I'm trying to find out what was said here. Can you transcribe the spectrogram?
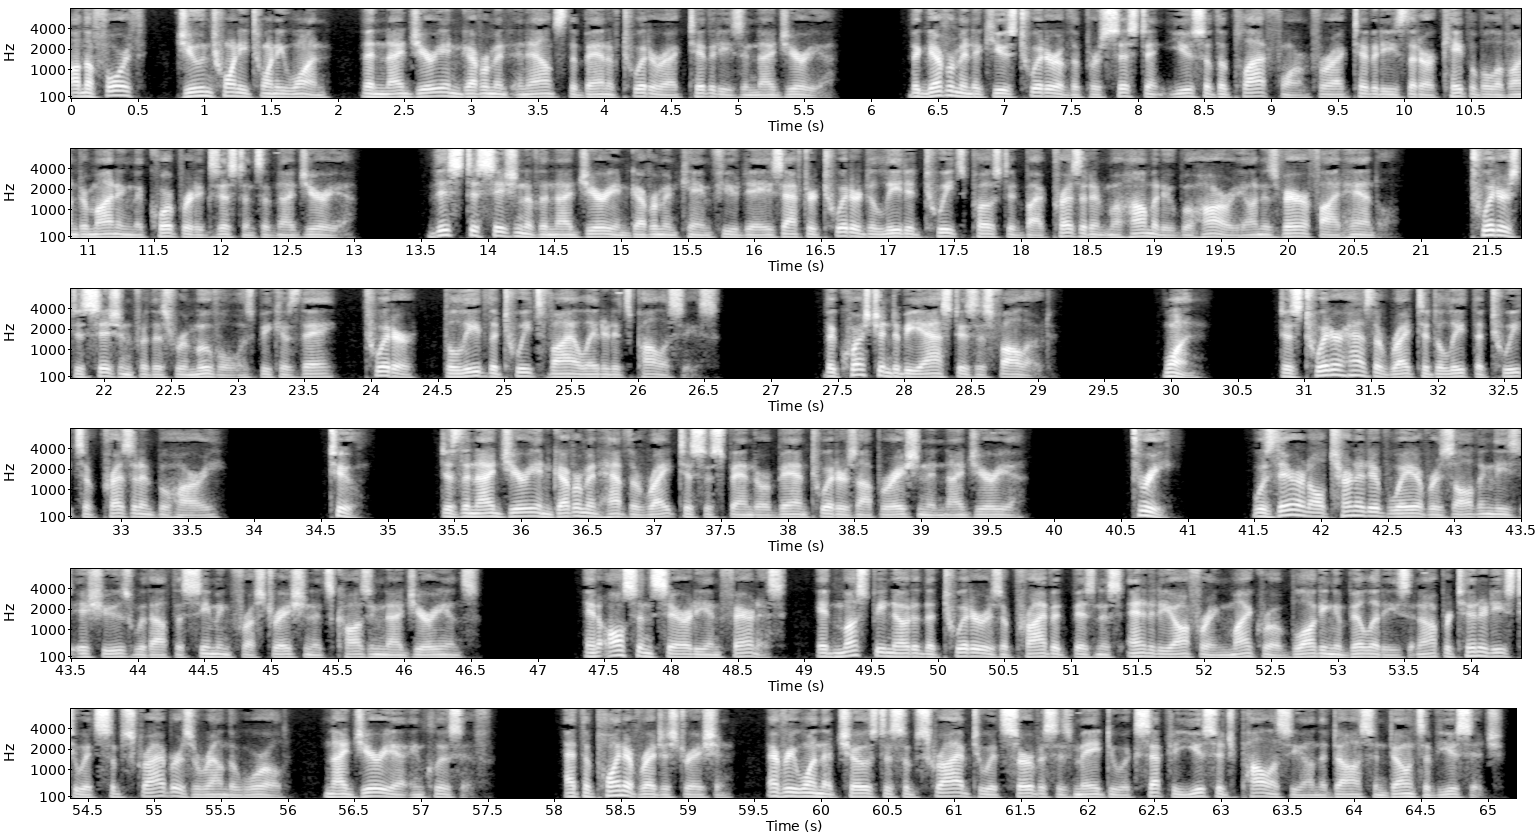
On the 4th, June 2021, the Nigerian government announced the ban of Twitter activities in Nigeria. The government accused Twitter of the persistent use of the platform for activities that are capable of undermining the corporate existence of Nigeria. This decision of the Nigerian government came few days after Twitter deleted tweets posted by President Muhammadu Buhari on his verified handle. Twitter's decision for this removal was because they, Twitter, believe the tweets violated its policies. The question to be asked is as followed 1. Does Twitter has the right to delete the tweets of President Buhari? 2. Does the Nigerian government have the right to suspend or ban Twitter's operation in Nigeria? 3. Was there an alternative way of resolving these issues without the seeming frustration it's causing Nigerians? In all sincerity and fairness, it must be noted that Twitter is a private business entity offering micro blogging abilities and opportunities to its subscribers around the world, Nigeria inclusive. At the point of registration, Everyone that chose to subscribe to its service is made to accept a usage policy on the do's and don'ts of usage.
